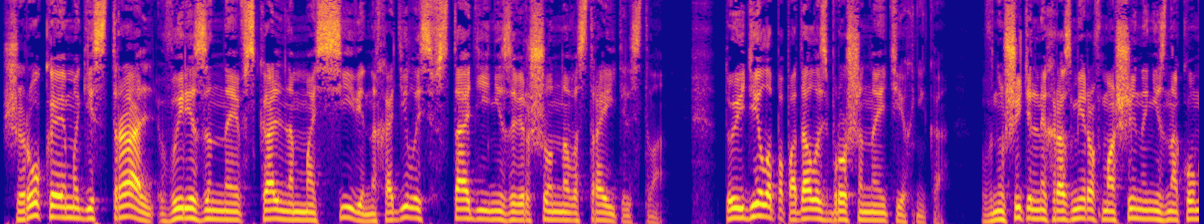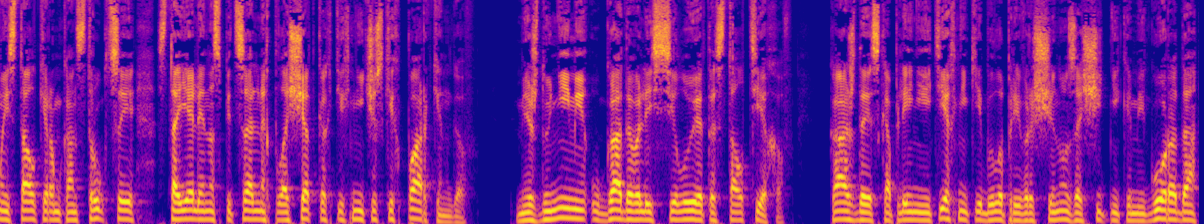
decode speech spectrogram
Широкая магистраль, вырезанная в скальном массиве, находилась в стадии незавершенного строительства. То и дело попадалась брошенная техника. Внушительных размеров машины незнакомой сталкером конструкции стояли на специальных площадках технических паркингов. Между ними угадывались силуэты сталтехов. Каждое скопление техники было превращено защитниками города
